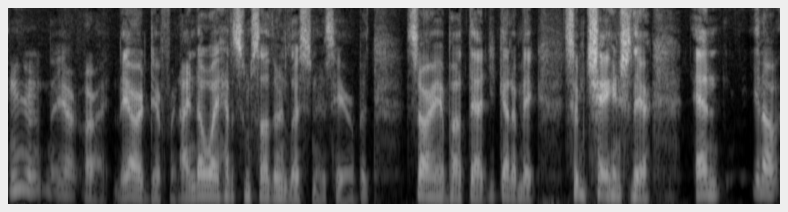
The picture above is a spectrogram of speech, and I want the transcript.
mm, they are all right. They are different. I know I have some Southern listeners here, but sorry about that. You got to make some change there. And you know,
